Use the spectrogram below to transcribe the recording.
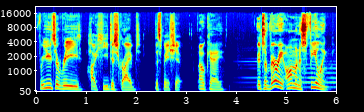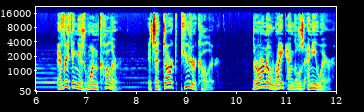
for you to read how he described the spaceship. Okay. It's a very ominous feeling. Everything is one color. It's a dark pewter color. There are no right angles anywhere.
